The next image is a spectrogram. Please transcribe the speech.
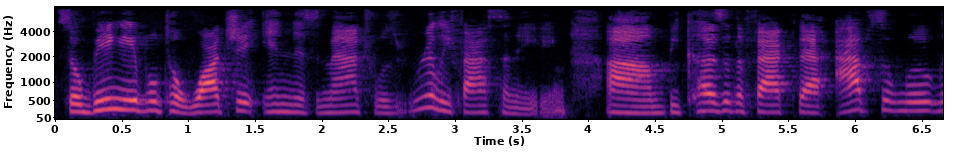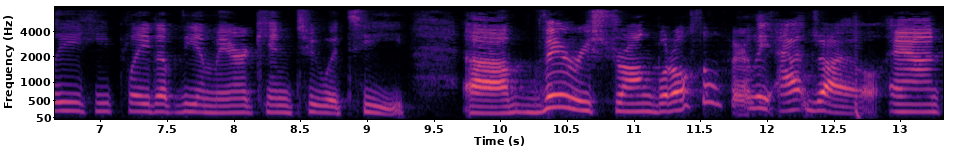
So being able to watch it in this match was really fascinating um, because of the fact that absolutely he played up the American to a T. Um, very strong, but also fairly agile. And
